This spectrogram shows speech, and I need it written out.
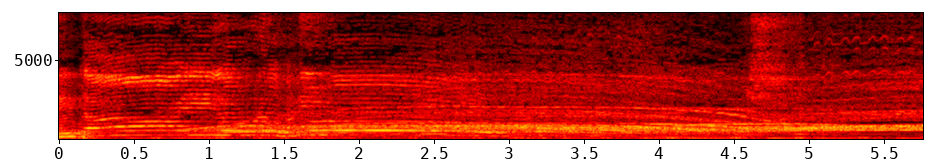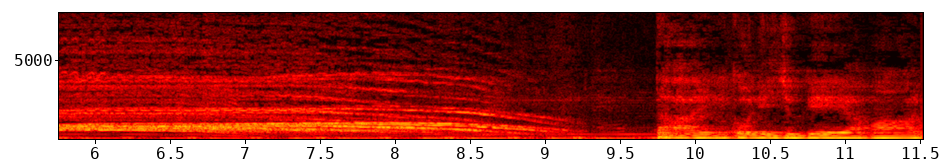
নিতাই কলিযুগে আমার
